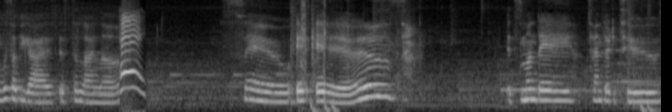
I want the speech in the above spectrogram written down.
what's up you guys? It's Delilah. Hey! So, it is... It's Monday, 10.32.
